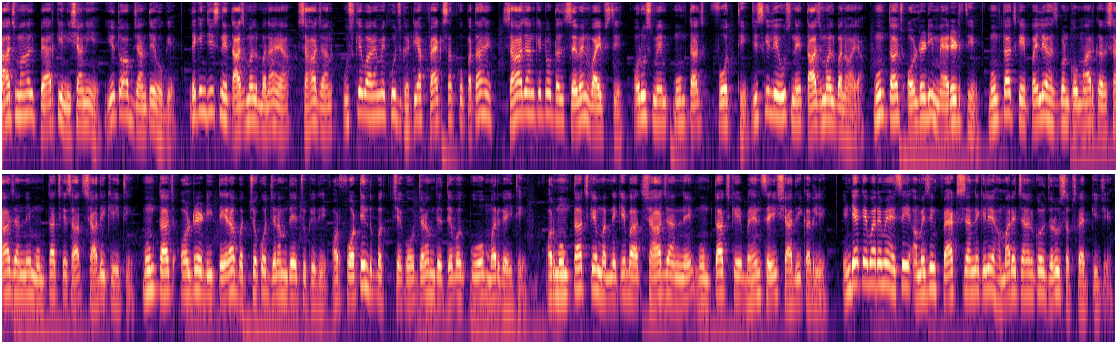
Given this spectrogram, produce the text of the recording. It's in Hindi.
ताजमहल प्यार की निशानी है, ये तो आप जानते होंगे। लेकिन जिसने ताजमहल बनाया, शाहजहां, उसके बारे में कुछ घटिया फैक्ट्स आपको पता है? शाहजहां के टोटल सेवन वाइफ्स थे और उसमें मुमताज़ फोर्थ थी, जिसके लिए उसने ताजमहल बनवाया। मुमताज़ ऑलरेडी मैरिड थी। मुमताज़ के पहले हस्बैंड को मारकर शाहजहां ने मुमताज़ के साथ शादी की थी। मुमताज़ ऑलरेडी तेरह बच्चों को जन्म दे चुकी थी और फोर्टीन बच्चे को जन्म देते वक्त वो मर गई थी। और मुमताज़ के मरने के बाद शाहजहां ने मुमताज़ के बहन से ही शादी कर ली। इंडिया के बारे में ऐसे ही अमेजिंग फैक्ट्स जानने के लिए हमारे चैनल को ज़रूर सब्सक्राइब कीजिए।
